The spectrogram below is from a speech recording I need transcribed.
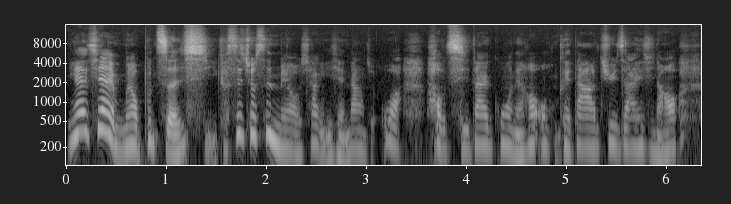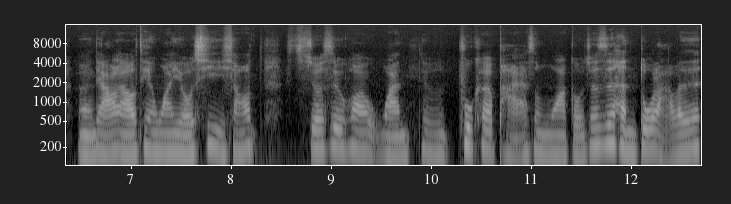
应该现在也没有不珍惜，可是就是没有像以前那样子哇，好期待过年，然后哦可以大家聚在一起，然后嗯聊聊天，玩游戏，想要。就是会玩，就是扑克牌啊，什么挖狗，就是很多啦，反正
